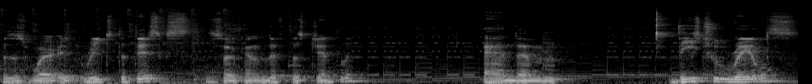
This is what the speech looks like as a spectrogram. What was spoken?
This is where it reached the discs, so you can lift this gently. And um, these two rails,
